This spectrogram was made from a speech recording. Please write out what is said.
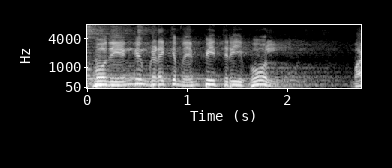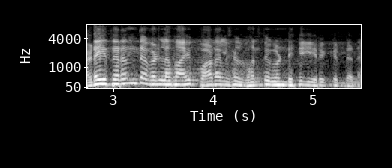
இப்போது எங்கும் கிடைக்கும் எம்பி த்ரீ போல் மடை திறந்த வெள்ளமாய் பாடல்கள் வந்து கொண்டே இருக்கின்றன.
